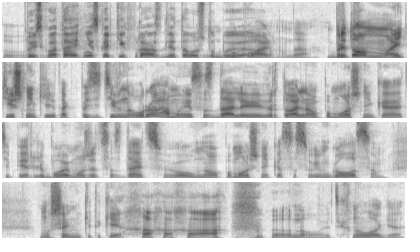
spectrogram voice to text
Э, То есть хватает нескольких фраз для того, чтобы... Буквально, да. Притом айтишники так позитивно, ура, мы создали виртуального помощника, теперь любой может создать своего умного помощника помощника со своим голосом. Мошенники такие, ха-ха-ха, новая технология.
